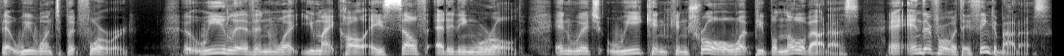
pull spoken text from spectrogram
that we want to put forward. We live in what you might call a self editing world in which we can control what people know about us and therefore what they think about us.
